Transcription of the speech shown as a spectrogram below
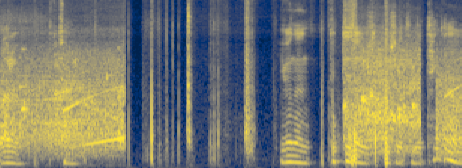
어려워. 귀찮아. 이거는 독재자 도시 같은데 탱크 나오는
